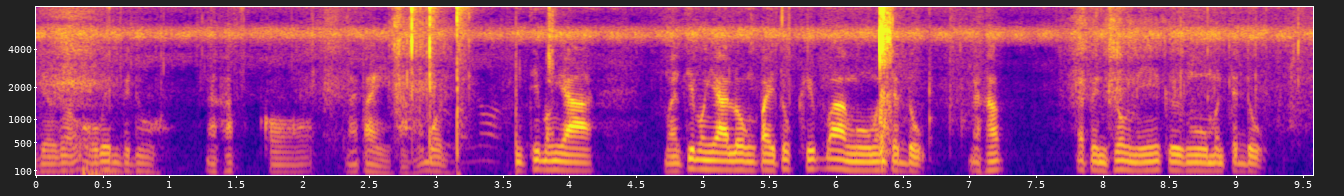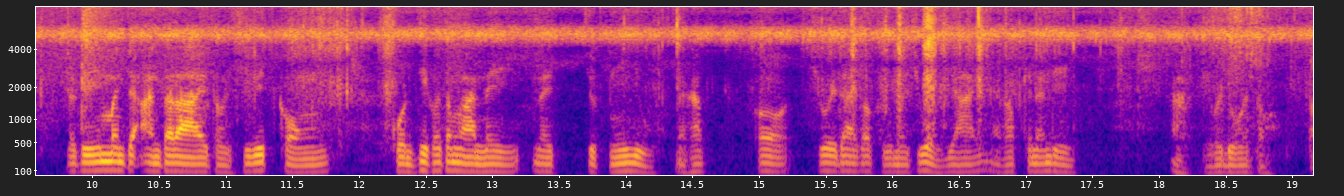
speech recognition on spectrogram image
เดี๋ยวเราโอเว่นไปดูนะครับกอไม้ไผ่ฝั่งข้างบน ที่บางยาเหมือนที่บางยาลงไปทุกคลิปว่างูมันจะดุนะครับ ถ้าเป็นช่วงนี้คืองูมันจะดุแล้วทีนี้มันจะอันตรายต่อชีวิตของคนที่เขาทำงานในในจุดนี้อยู่นะครับ ก็ช่วยได้ก็คือมาช่วยย้ายนะครับแค่นั้นเองอะเดี๋ยวไปดูกันต่อไป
